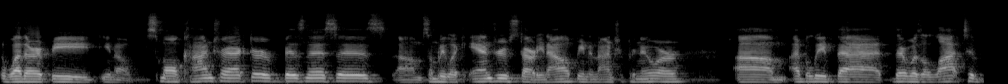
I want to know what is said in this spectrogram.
whether it be you know small contractor businesses, um, somebody like Andrew starting out being an entrepreneur, um, I believe that there was a lot to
